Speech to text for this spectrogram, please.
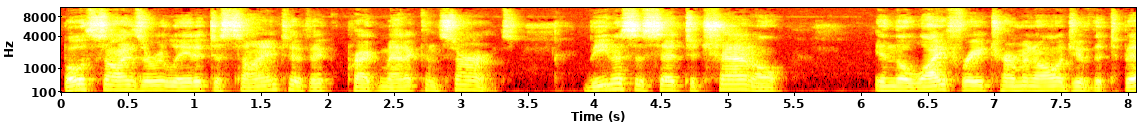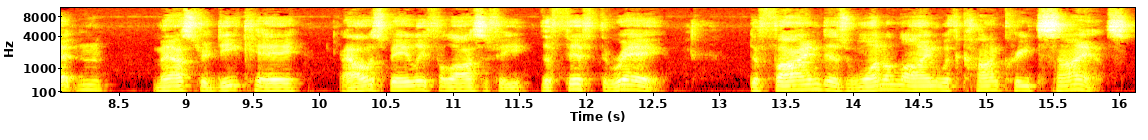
Both signs are related to scientific, pragmatic concerns. Venus is said to channel in the life ray terminology of the Tibetan Master DK Alice Bailey philosophy, the fifth ray, defined as one aligned with concrete science.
